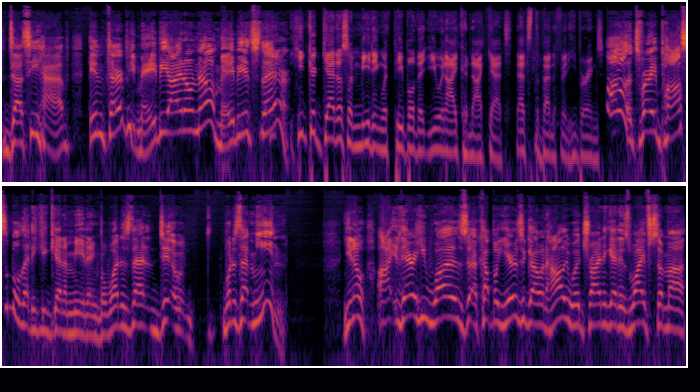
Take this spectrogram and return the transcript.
does he have in therapy? Maybe I don't know. Maybe it's there. He could get us a meeting with people that you and I could not get. That's the benefit he brings. Oh, it's very possible that he could get a meeting, but what does that do? What does that mean? You know, I, there he was a couple years ago in Hollywood trying to get his wife some uh,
